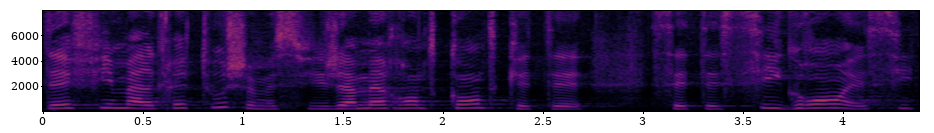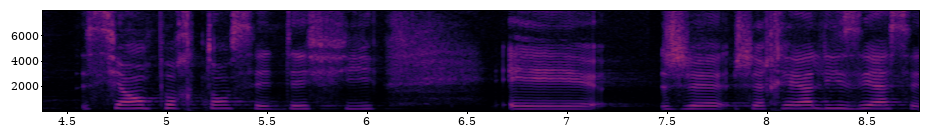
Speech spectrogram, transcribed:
défi malgré tout. Je me suis jamais rendu compte que c'était si grand et si, si important ces défis. Et j'ai réalisé à ce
